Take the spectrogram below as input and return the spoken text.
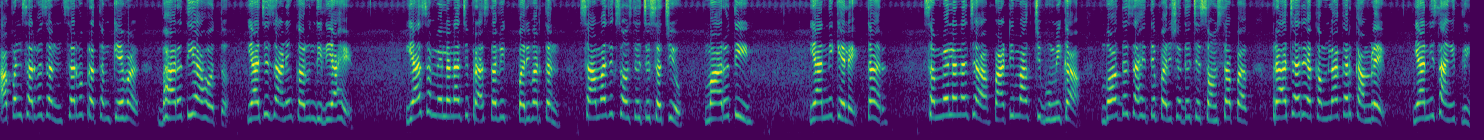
आपण सर्वजण सर्वप्रथम केवळ भारतीय आहोत याची जाणीव करून दिली आहे. या संमेलनाचे प्रास्ताविक परिवर्तन सामाजिक संस्थेचे सचिव मारुती यांनी केले. तर संमेलनाच्या पाठीमागची भूमिका बौद्ध साहित्य परिषदेचे संस्थापक प्राचार्य कमलाकर कांबळे यांनी सांगितली.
